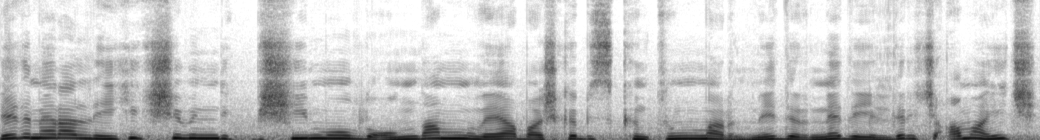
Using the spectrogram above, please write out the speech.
Dedim herhalde iki kişi bindik bir şey mi oldu ondan mı veya başka bir sıkıntım var nedir ne değildir hiç ama hiç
